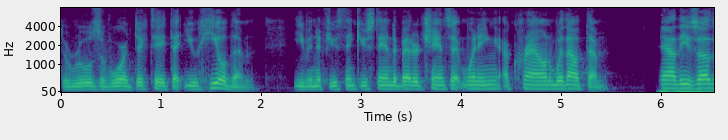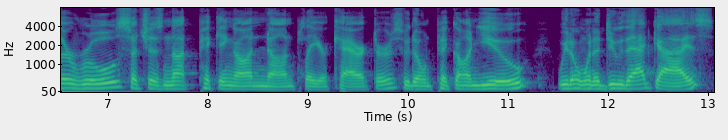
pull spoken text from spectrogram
The rules of war dictate that you heal them even if you think you stand a better chance at winning a crown without them. Now, these other rules, such as not picking on non player characters who don't pick on you, we don't want to do that, guys.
